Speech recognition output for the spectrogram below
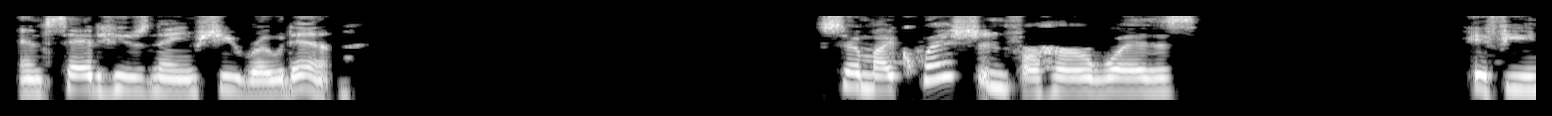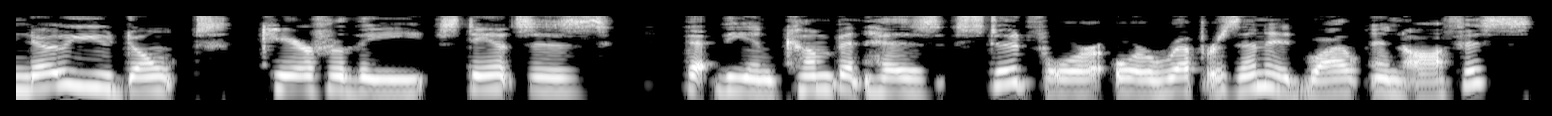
and said whose name she wrote in. So my question for her was, if you know you don't care for the stances that the incumbent has stood for or represented while in office,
